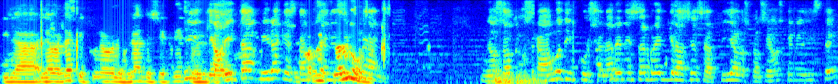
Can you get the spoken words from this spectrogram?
y la, la verdad que es uno de los grandes secretos. Sí, y ahorita, mira que estamos en ese Nosotros acabamos de incursionar en esa red gracias a ti y a los consejos que me diste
